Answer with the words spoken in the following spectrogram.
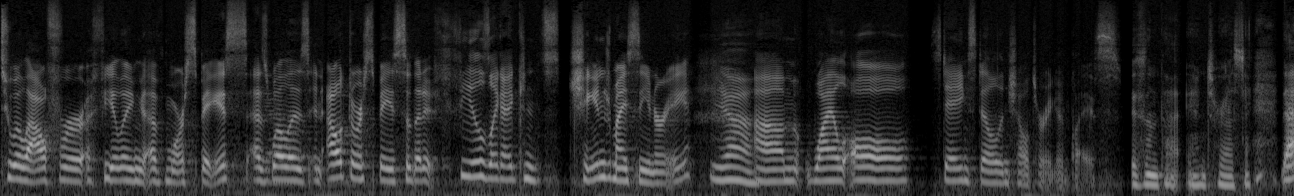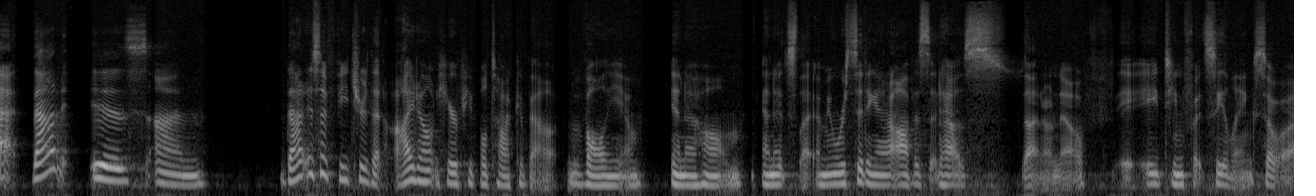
to allow for a feeling of more space, as yeah. well as an outdoor space, so that it feels like I can change my scenery. Yeah. Um, while all staying still and sheltering in place. Isn't that interesting? That that is um, that is a feature that I don't hear people talk about. Volume in a home, and it's I mean we're sitting in an office that has I don't know 18 foot ceiling. So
